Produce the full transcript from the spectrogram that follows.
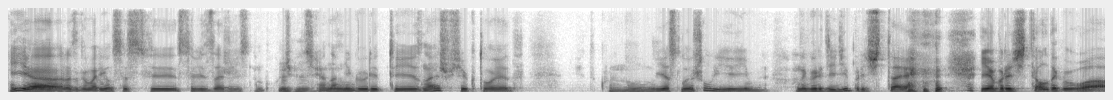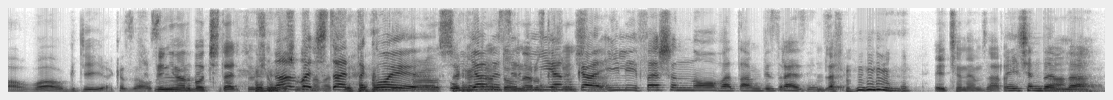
и я разговорился с, с визажистом, получается. И она мне говорит, ты знаешь вообще, кто это? такой, ну, я слышал ее имя. Она говорит, иди прочитай. я прочитал, такой, вау, вау, где я оказался? Блин, не надо было читать. Надо было читать такое Ульяна Сергеенко или Fashion Nova, там без разницы. H&M, Zara. H&M, да.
